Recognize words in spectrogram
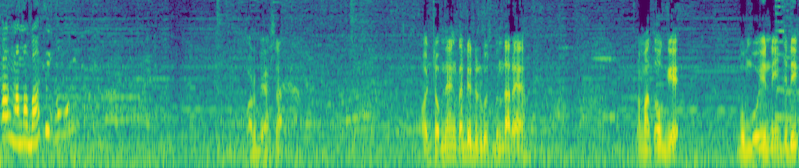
Kang, lama banget sih ngomongnya. Luar biasa. Oncomnya yang tadi direbus sebentar ya. Sama toge. Bumbu ini. Jadi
